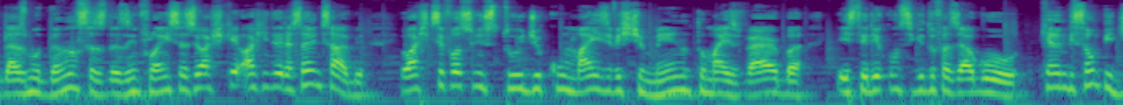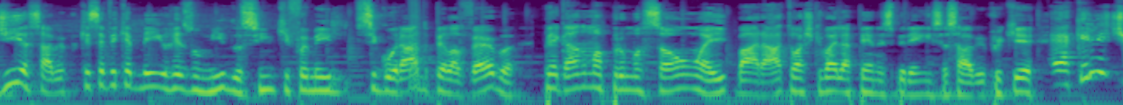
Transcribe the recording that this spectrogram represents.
das mudanças, das influências, eu acho que eu acho interessante, sabe? Eu acho que se fosse um estúdio com mais investimento, mais verba, eles teriam conseguido fazer algo que a ambição pedia, sabe? Porque você vê que é meio resumido, assim, que foi meio segurado pela verba. Pegar numa promoção aí barato, eu acho que vale a pena a experiência, sabe? Porque é aquele tipo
